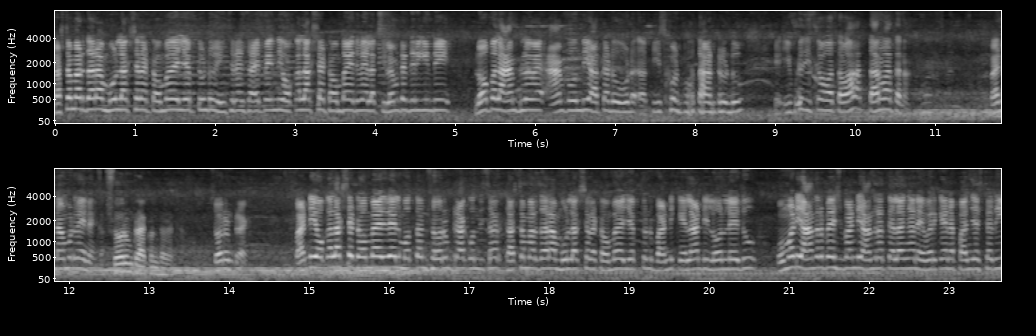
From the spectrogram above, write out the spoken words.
కస్టమర్ ధర మూడు లక్షల తొంభై వేలు చెప్తుండు. ఇన్సూరెన్స్ అయిపోయింది. ఒక లక్ష తొంభై ఐదు వేల కిలోమీటర్ తిరిగింది. లోపల యాంప్లో యాంప్ ఉంది. అతడు తీసుకొని పోతా అంటుండు. ఇప్పుడు తీసుకుపోతావా? తర్వాతనా? బండి అమ్ముడు పోయినాక? షోరూమ్ ట్రాక్ ఉంటుంది షోరూమ్ ట్రాక్. బండి ఒక లక్ష తొంభై ఐదు వేలు మొత్తం షోరూమ్ ట్రాక్ ఉంది సార్. కస్టమర్ ధర మూడు లక్షల తొంభై వేలు చెప్తుండే. బండికి ఎలాంటి లోన్ లేదు. ఉమ్మడి ఆంధ్రప్రదేశ్ బండి ఆంధ్ర తెలంగాణ ఎవరికైనా పనిచేస్తుంది.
